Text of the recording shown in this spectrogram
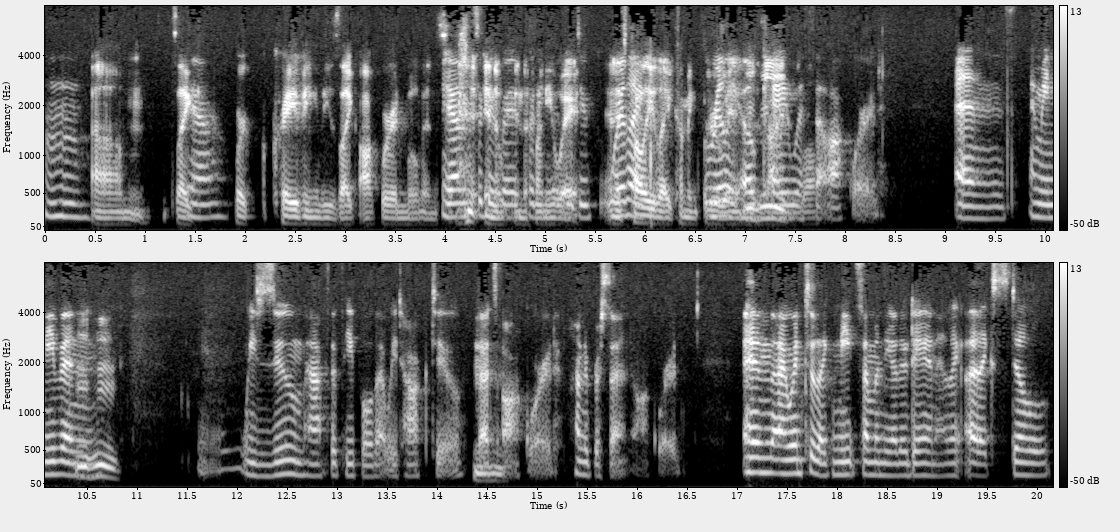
Mm-hmm. Um, it's like Yeah. we're craving these like awkward moments Yeah, that's a in a way in a funny way. do- And it's like, probably like coming through really okay design with well. the awkward. And I mean, even hmm you know, we Zoom half the people that we talk to. That's Mhm. awkward, hundred percent awkward. And I went to like meet someone the other day, and I like I like still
